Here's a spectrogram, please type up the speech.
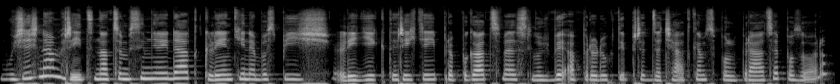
Můžeš nám říct, na co by si měli dát klienti nebo spíš lidi, kteří chtějí propagovat své služby a produkty před začátkem spolupráce pozor?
